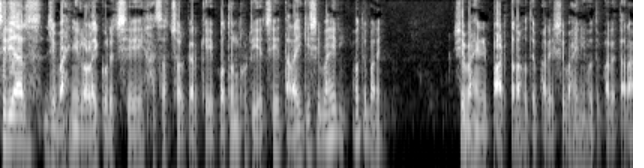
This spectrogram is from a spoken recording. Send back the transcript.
সিরিয়ার যে বাহিনী লড়াই করেছে হাসাদ সরকারকে পতন ঘটিয়েছে, তারাই কি সে বাহিনী? হতে পারে। সে বাহিনীর পার্ট তারা হতে পারে, সে বাহিনী হতে পারে, তারা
